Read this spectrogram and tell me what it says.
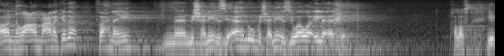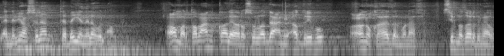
آه ان هو عمل معانا كده فاحنا إيه؟ مش هنأذي أهله مش هنأذي واوا إلى آخره. خلاص؟ يبقى النبي عليه الصلاة والسلام تبين له الأمر. عمر طبعا قال يا رسول الله دعني أضرب عنق هذا المنافق. سيبنا طار دماغه.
